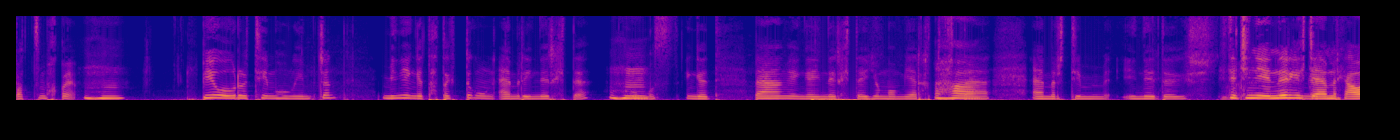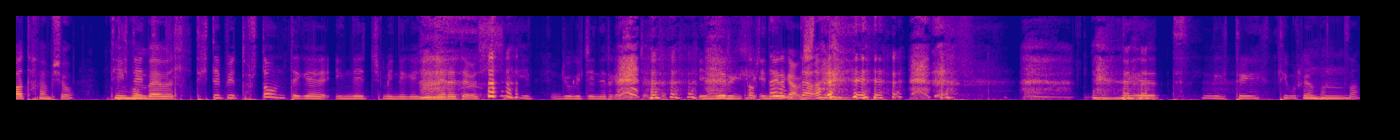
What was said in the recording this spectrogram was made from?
бодсон байхгүй юу? Аа. Би өөрөө тийм хүн юм чинь миний ингээ татагддаг хүн амар энергитэй хүмүүс. Ингээд баян ингээ энергитэй юм юм ярих талтай амар тийм инээдэг. Гэтэ чиний энерги ч амар их аваад ах юм шүү. Тийм хүн байвал. Тэгтээ би дуртай хүнтэйгээ инээж минийгээ юм яриад байвал юу гэж энерги авч байгаа. Энерги энерги авч байгаа. Тэгээд нэг тиймэрхүү батсан.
